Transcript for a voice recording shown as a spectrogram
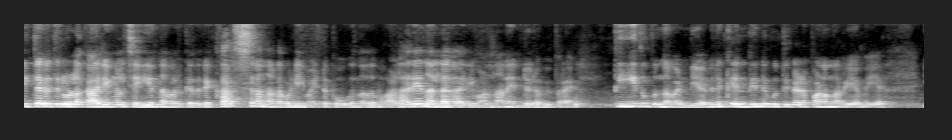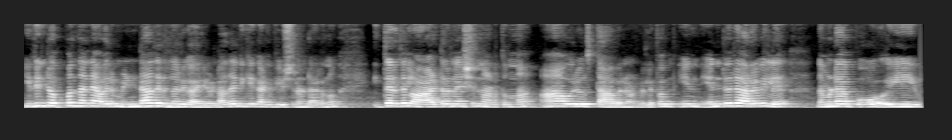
ഇത്തരത്തിലുള്ള കാര്യങ്ങൾ ചെയ്യുന്നവർക്കെതിരെ കർശന നടപടിയുമായിട്ട് പോകുന്നത് വളരെ നല്ല കാര്യമാണെന്നാണ് എന്റെ ഒരു അഭിപ്രായം. തീ തുപ്പുന്ന വണ്ടി അതിനൊക്കെ എന്തിന്റെ കുത്തിക്കിഴപ്പാണെന്ന് അറിയാൻ വയ്യ. ഇതിന്റെ ഒപ്പം തന്നെ അവർ മിണ്ടാതിരുന്ന ഒരു കാര്യമുണ്ട്. അതെനിക്ക് കൺഫ്യൂഷൻ ഉണ്ടായിരുന്നു. ഇത്തരത്തിൽ ആൾട്ടർനേഷൻ നടത്തുന്ന ആ ഒരു സ്ഥാപനം ഉണ്ടല്ലോ ഇപ്പം എൻ- എന്റെ ഒരു അറിവിൽ നമ്മുടെ ഈ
